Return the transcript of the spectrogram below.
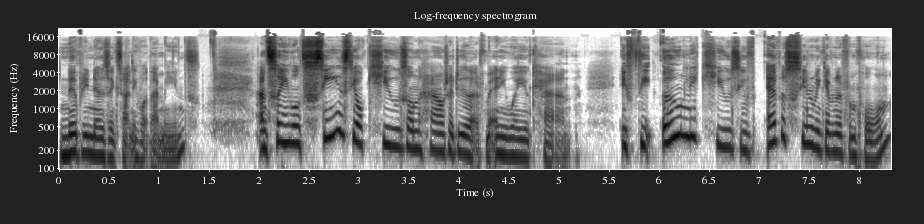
Nobody knows exactly what that means. And so you will seize your cues on how to do that from any way you can. If the only cues you've ever seen were given from porn,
